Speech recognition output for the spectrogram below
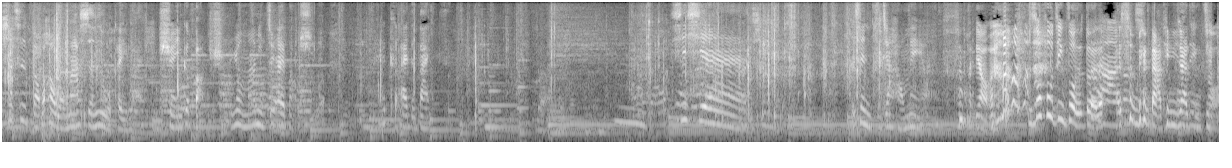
下次搞不好我妈生日我可以来选一个宝石因为我妈咪最爱宝石了还有可爱的袋子。嗯谢谢。谢谢。而且你指甲好美哦快掉了。你说附近做就对了还顺便打听一下进做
